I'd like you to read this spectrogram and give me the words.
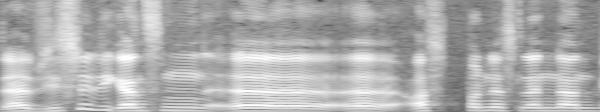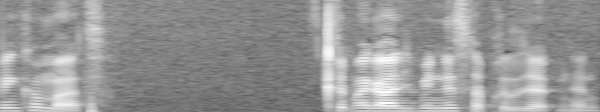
da siehst du die ganzen äh, äh, Ostbundesländern, wen kümmert's? Kriegt man gar nicht Ministerpräsidenten hin.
